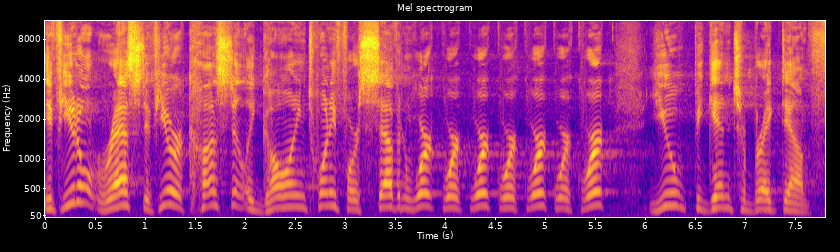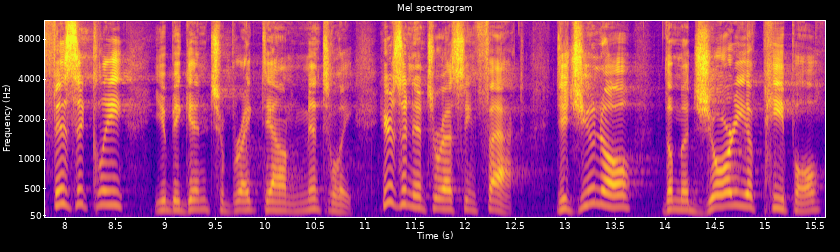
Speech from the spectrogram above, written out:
If you don't rest, if you are constantly going 24 7, work, work, work, work, work, work, work, you begin to break down physically, you begin to break down mentally. Here's an interesting fact Did you know the majority of people,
